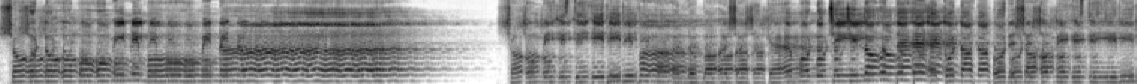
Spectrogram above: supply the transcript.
শোনো মুমিন মুমিনা স্বামী স্ত্রীর ভালোবাসা কেমন ছিল দেখো না। ওরে স্বামী স্ত্রীর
